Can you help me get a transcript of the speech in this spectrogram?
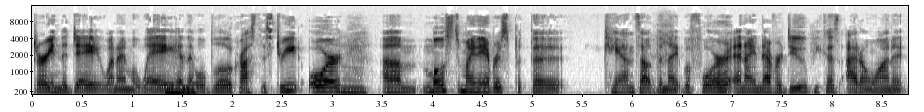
during the day when I'm away and that will blow across the street. Or um, most of my neighbors put the cans out the night before, and I never do because I don't want it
